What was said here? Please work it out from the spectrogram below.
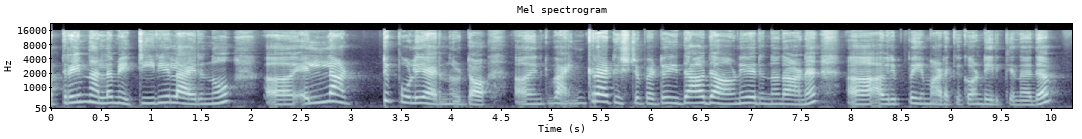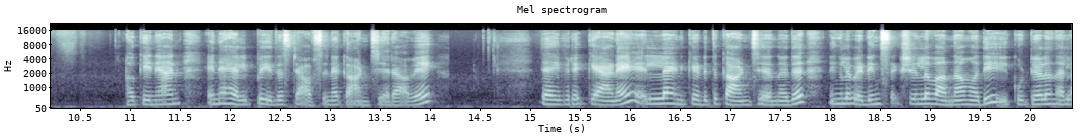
അത്രയും നല്ല മെറ്റീരിയൽ ആയിരുന്നു. എല്ലാ അടിപൊളിയായിരുന്നു കേട്ടോ എനിക്ക് ഭയങ്കരമായിട്ട് ഇഷ്ടപ്പെട്ടു. ഇതാ ധാവണി വരുന്നതാണ് അവരിപ്പോൾ ഈ മടക്കിക്കൊണ്ടിരിക്കുന്നത്. ഓക്കെ ഞാൻ എന്നെ ഹെൽപ്പ് ചെയ്ത സ്റ്റാഫ്സിനെ കാണിച്ചു തരാവേ. ഇവരൊക്കെയാണ് എല്ലാം എനിക്ക് എടുത്ത് കാണിച്ചു തന്നത്. നിങ്ങൾ വെഡ്ഡിങ് സെക്ഷനിൽ വന്നാൽ മതി. ഈ കുട്ടികൾ നല്ല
